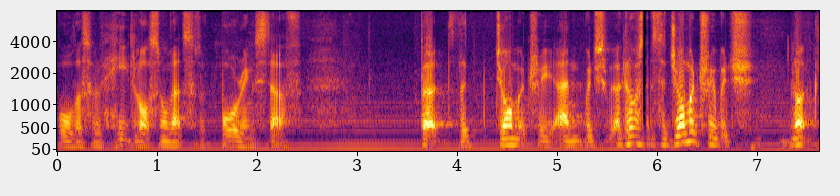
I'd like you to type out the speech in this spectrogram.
all the sort of heat loss and all that sort of boring stuff. But the geometry, and which, it's the geometry which not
